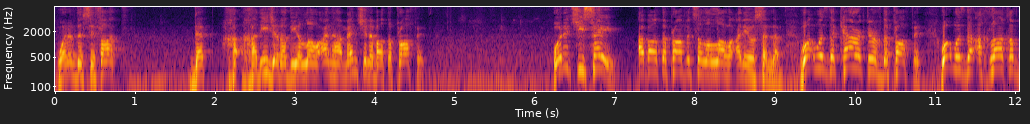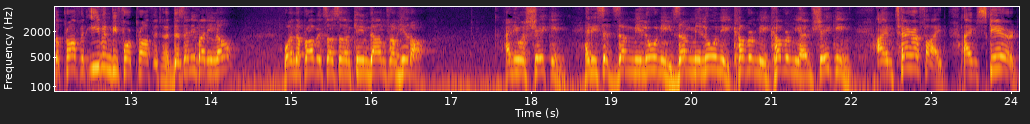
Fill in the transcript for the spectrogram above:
One of the sifat that Khadija radiallahu anha mentioned about the Prophet. What did she say about the Prophet wasallam? What was the character of the Prophet? What was the akhlaq of the Prophet even before prophethood? Does anybody know? When the Prophet sallallahu came down from Hira and he was shaking and he said, Zammiluni, Zammiluni, cover me, cover me, I'm shaking. I'm terrified. I'm scared.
